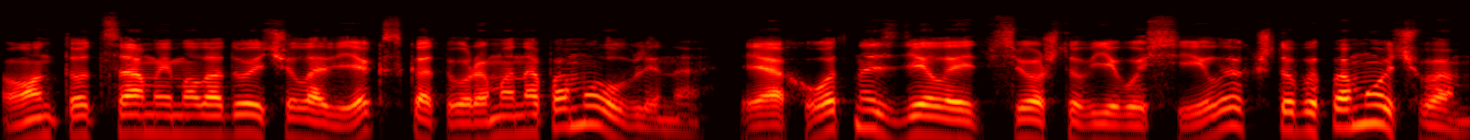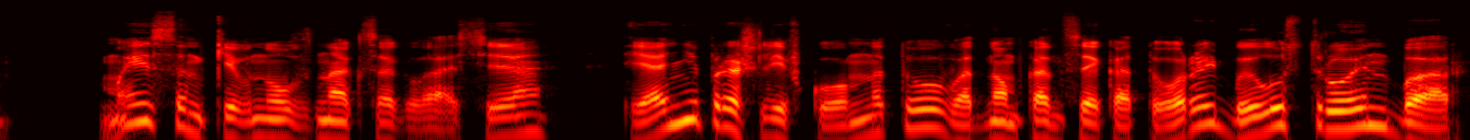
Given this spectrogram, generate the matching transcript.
Он тот самый молодой человек, с которым она помолвлена, и охотно сделает все, что в его силах, чтобы помочь вам». Мейсон кивнул в знак согласия, и они прошли в комнату, в одном конце которой был устроен бар.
